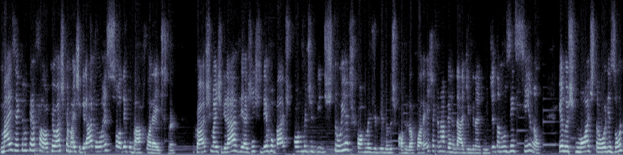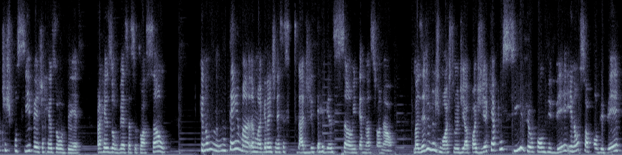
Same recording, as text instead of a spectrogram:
Mas é aquilo que eu ia falar, o que eu acho que é mais grave não é só derrubar a floresta. Que eu acho mais grave é a gente derrubar as formas de vida, destruir as formas de vida dos povos da floresta, que na verdade, em grande medida, nos ensinam e nos mostram horizontes possíveis de resolver, para resolver essa situação, que não, não tem uma, uma grande necessidade de intervenção internacional. Mas eles nos mostram dia após dia que é possível conviver, e não só conviver,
